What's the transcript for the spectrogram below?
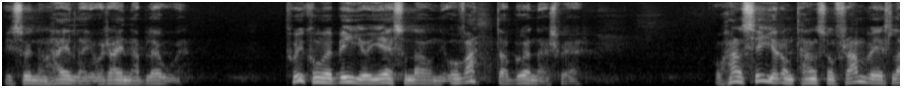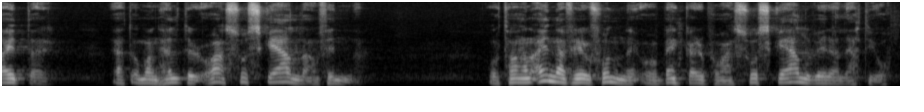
vi sunnan heila og reina blåe. Tøy kom vi be i Jesu navn og vanta bønarsvær. Og han sier om han som framvegs leitar, at om han helder å, så skal han finne. Og ta han eina å funne og benkar på, han, så skal vera lett i opp.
